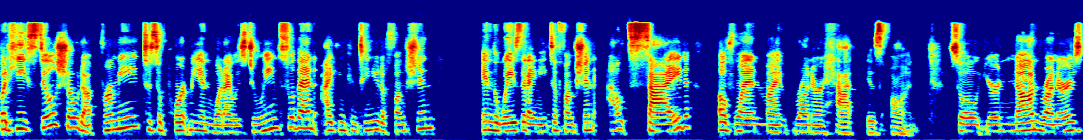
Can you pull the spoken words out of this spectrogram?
but he still showed up for me to support me in what I was doing so then I can continue to function in the ways that I need to function outside of when my runner hat is on. So, your non runners,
